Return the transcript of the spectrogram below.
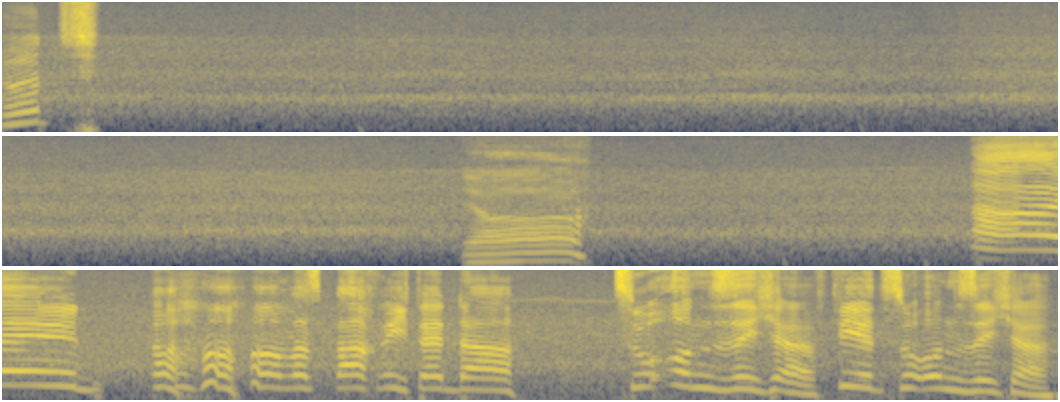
Gut. Ja. Nein! Oh, was mache ich denn da? Zu unsicher. Viel zu unsicher.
